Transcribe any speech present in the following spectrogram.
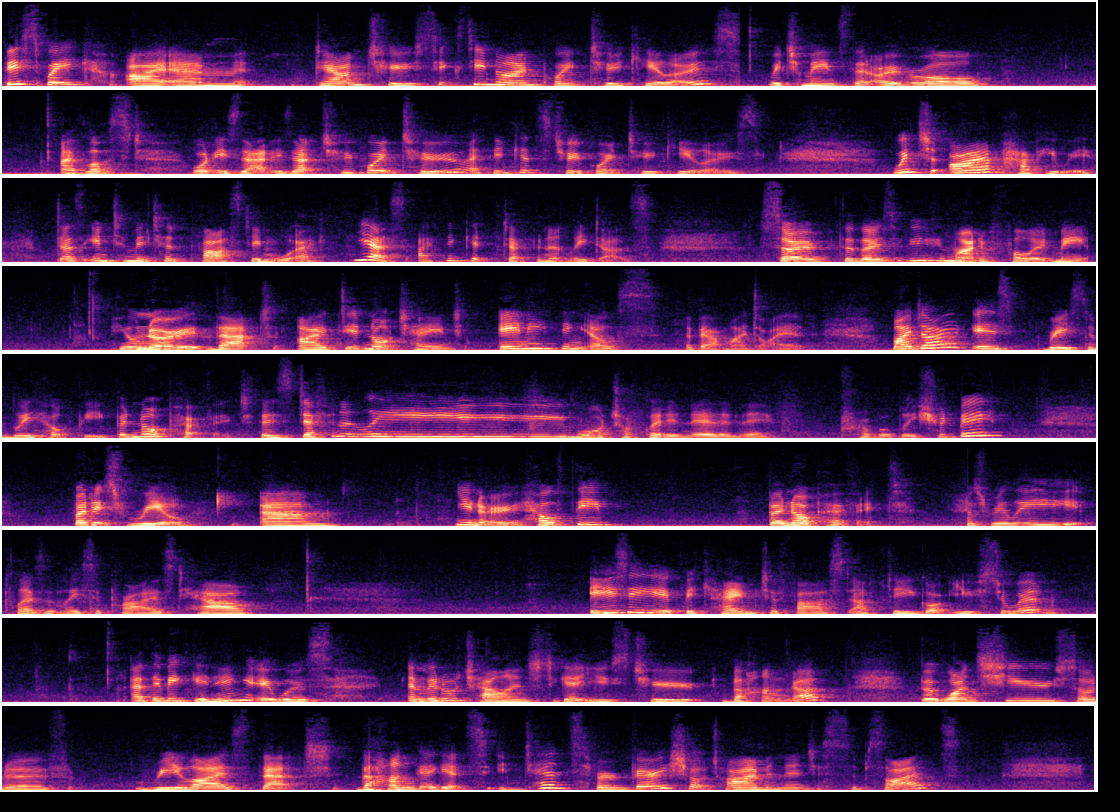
this week I am down to 69.2 kilos which means that overall I've lost what is that? Is that 2.2 I think it's 2.2 kilos which I am happy with. Does intermittent fasting work? Yes I think it definitely does so for those of you who might have followed me you'll know that I did not change anything else about my diet. My diet is reasonably healthy, but not perfect. There's definitely more chocolate in there than there probably should be, but it's real. Um, you know, healthy, but not perfect. I was really pleasantly surprised how easy it became to fast after you got used to it at the beginning, it was a little challenge to get used to the hunger. But once you sort of realize that the hunger gets intense for a very short time and then just subsides,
